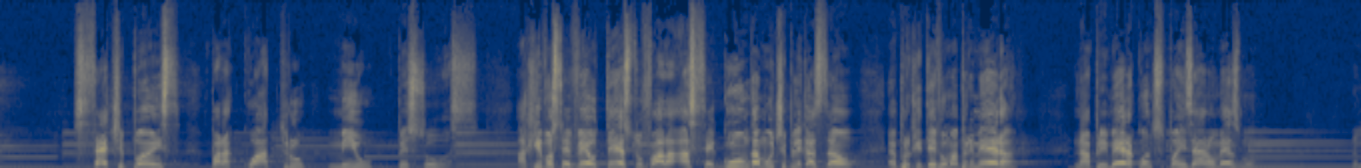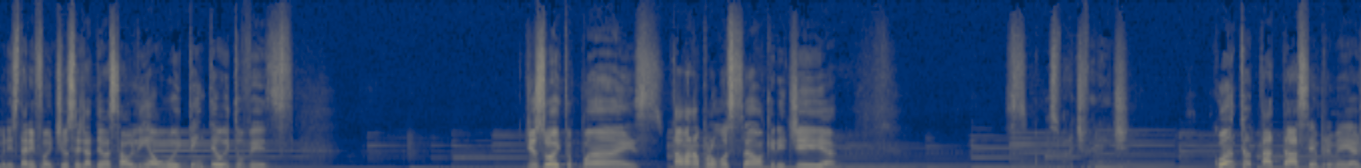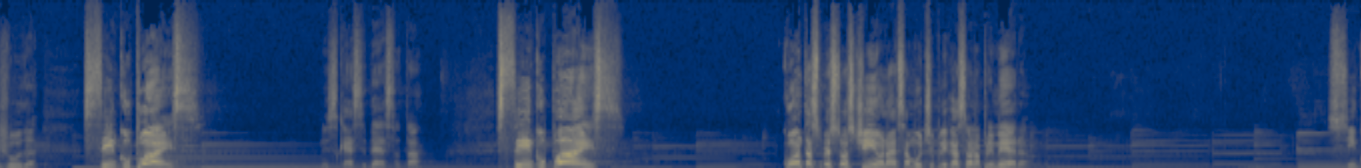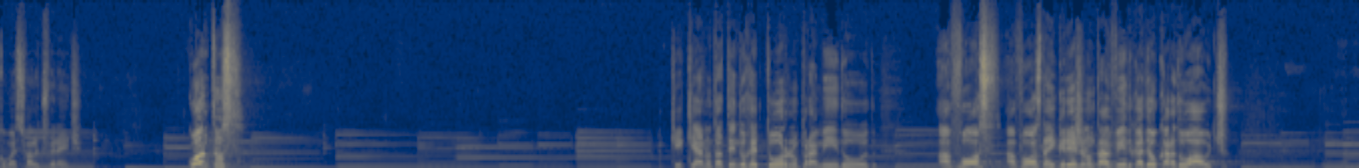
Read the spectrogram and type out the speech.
Sete pães para quatro mil pessoas. Aqui você vê o texto fala a segunda multiplicação. É porque teve uma primeira. Na primeira, quantos pães eram mesmo? No Ministério Infantil você já deu essa aulinha 88 vezes. 18 pães, estava na promoção aquele dia. Mas fala diferente. Quanto o Tatá sempre me ajuda? Cinco pães. Não esquece dessa, tá? Cinco pães. Quantas pessoas tinham nessa multiplicação na primeira? Cinco, mas fala diferente. Quantos? Que, que é? Não está tendo retorno para mim do, do, a voz, a voz da igreja não está vindo. Cadê o cara do áudio?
